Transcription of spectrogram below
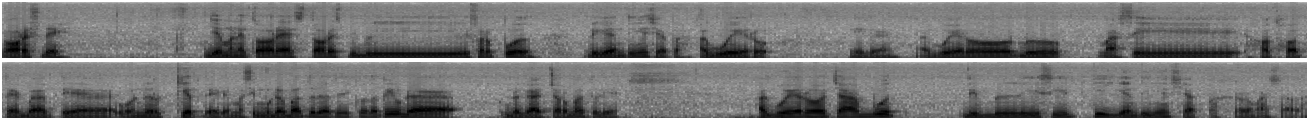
Torres deh. Zamannya Torres. Torres dibeli Liverpool. Digantinya siapa? Aguero. Ya kan? Aguero dulu masih hot hot ya banget ya wonderkid ya kan? Masih muda banget tuh Atletico tapi udah udah gacor banget tuh dia Aguero cabut dibeli City gantinya siapa kalau nggak salah?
